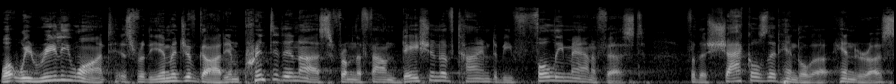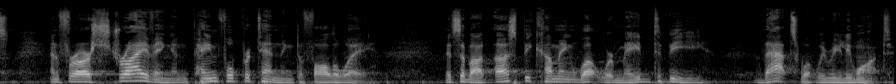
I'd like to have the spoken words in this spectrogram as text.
What we really want is for the image of God imprinted in us from the foundation of time to be fully manifest for the shackles that uh, hinder us, and for our striving and painful pretending to fall away. It's about us becoming what we're made to be. That's what we really want.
